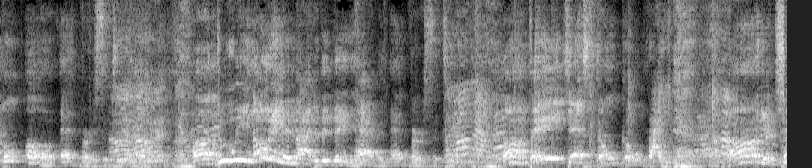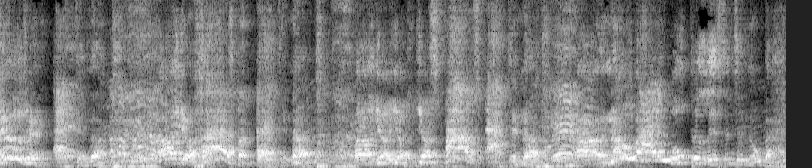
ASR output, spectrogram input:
example of adversity. Uh, do we know anybody today having adversity? Uh, they just don't go right. Uh, your children acting up. Uh, your husband acting up. Uh, your, your, your spouse acting up. Uh, nobody want to listen to nobody.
